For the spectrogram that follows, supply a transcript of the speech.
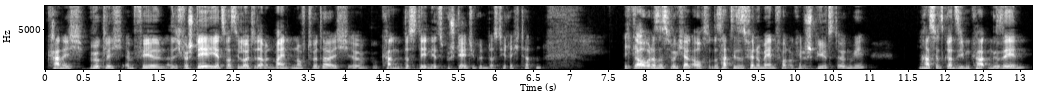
Kann ich wirklich empfehlen. Also ich verstehe jetzt, was die Leute damit meinten auf Twitter. Ich äh, kann das denen jetzt bestätigen, dass die recht hatten. Ich glaube, das ist wirklich halt auch so. Das hat dieses Phänomen von, okay, du spielst irgendwie, hast jetzt gerade sieben Karten gesehen.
